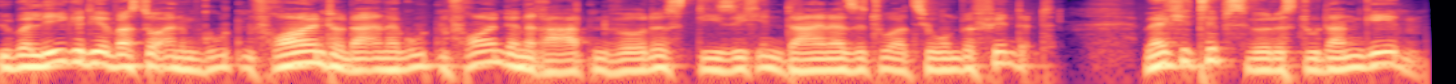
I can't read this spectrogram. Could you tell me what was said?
überlege dir, was du einem guten Freund oder einer guten Freundin raten würdest, die sich in deiner Situation befindet. Welche Tipps würdest du dann geben?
